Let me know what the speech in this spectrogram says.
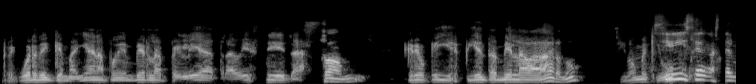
Recuerden que mañana pueden ver la pelea a través de Dazón. Creo que ESPN también la va a dar, ¿no? Si no me equivoco. Sí, dicen, hasta el,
